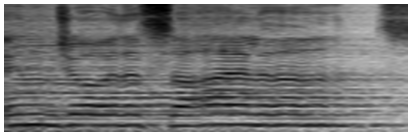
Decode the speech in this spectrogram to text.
Enjoy the silence.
